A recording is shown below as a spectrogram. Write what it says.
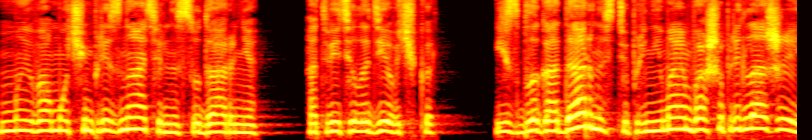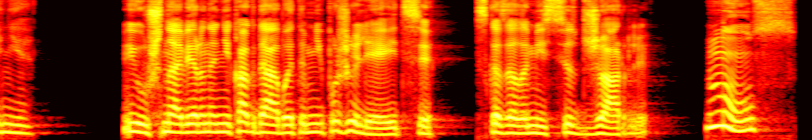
«Мы вам очень признательны, сударыня», — ответила девочка, «и с благодарностью принимаем ваше предложение». «И уж, наверное, никогда об этом не пожалеете», — сказала миссис Джарли. «Ну-с,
